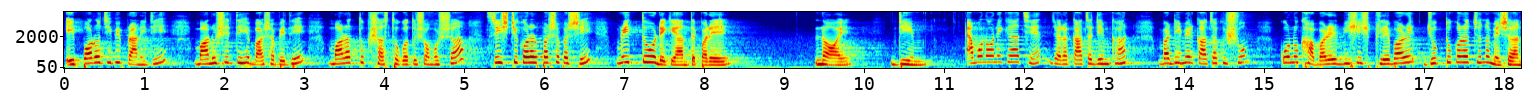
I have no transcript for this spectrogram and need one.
এই পরজীবী প্রাণীটি মানুষের দেহে বাসা বেঁধে মারাত্মক স্বাস্থ্যগত সমস্যা সৃষ্টি করার পাশাপাশি মৃত্যুও ডেকে আনতে পারে। নয়, ডিম। এমন অনেকে আছেন যারা কাঁচা ডিম খান বা ডিমের কাঁচা কুসুম কোনো খাবারের বিশেষ ফ্লেভার যুক্ত করার জন্য মেশান।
